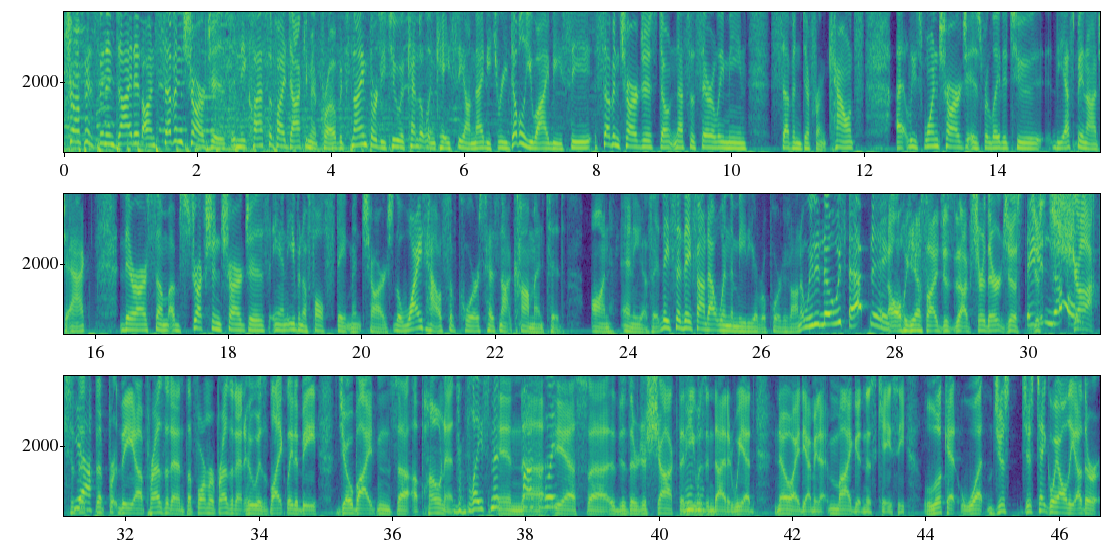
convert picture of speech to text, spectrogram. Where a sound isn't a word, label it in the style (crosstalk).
Donald Trump has been indicted on seven charges in the classified document probe. It's 932 with Kendall and Casey on 93 WIBC. Seven charges don't necessarily mean seven different counts. At least one charge is related to the Espionage Act. There are some obstruction charges and even a false statement charge. The White House, of course, has not commented on any of it. They said they found out when the media reported on it. We didn't know it was happening. Oh yes, I just I'm sure they're just They just shocked Yeah. that the the uh, president, the former president, who is likely to be Joe Biden's uh, opponent, Replacement, in uh, possibly? Mm-hmm. yes, uh, they're just shocked that he was indicted. We had no idea. I mean, uh, my goodness, Casey, look at what just just take away all the other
